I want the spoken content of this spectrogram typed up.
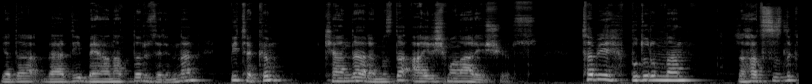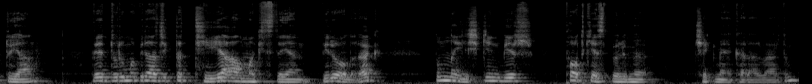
ya da verdiği beyanatlar üzerinden bir takım kendi aramızda ayrışmalar yaşıyoruz. Tabii bu durumdan rahatsızlık duyan ve durumu birazcık da tiye almak isteyen biri olarak bununla ilişkin bir podcast bölümü çekmeye karar verdim.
